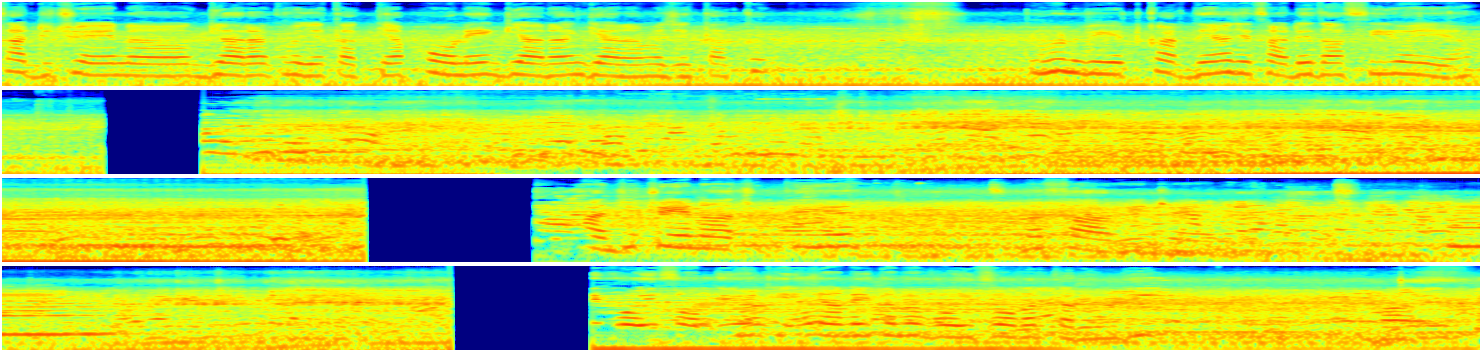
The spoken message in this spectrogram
ਸਾਡੀ ਟ੍ਰੇਨ 11 ਕੁ ਵਜੇ ਤੱਕ ਆ, ਪੌਣੇ 11 11 ਵਜੇ ਤੱਕ। ਹੁਣ ਵੇਟ ਕਰਦੇ ਆ ਜੇ 10:30 ਹੀ ਹੋਏ ਆ। ਹਾਂਜੀ ਟ੍ਰੇਨ ਆ ਚੁੱਕੀ ਹੈ। ਬਸ ਆ ਗਈ ਟ੍ਰੇਨ ਵੌਇਸ ਆਉਂਦੀ ਹੋਈ, ਠੀਕ ਆ, ਨਹੀਂ ਤਾਂ ਮੈਂ ਵੌਇਸ ਓਵਰ ਕਰੂੰਗੀ। ਬਸ,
